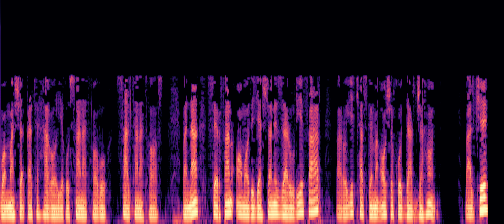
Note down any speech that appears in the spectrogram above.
با مشقت حقایق و ها و سلطنت هاست و نه صرفا آماده گشتن ضروری فرد برای کسب معاش خود در جهان بلکه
